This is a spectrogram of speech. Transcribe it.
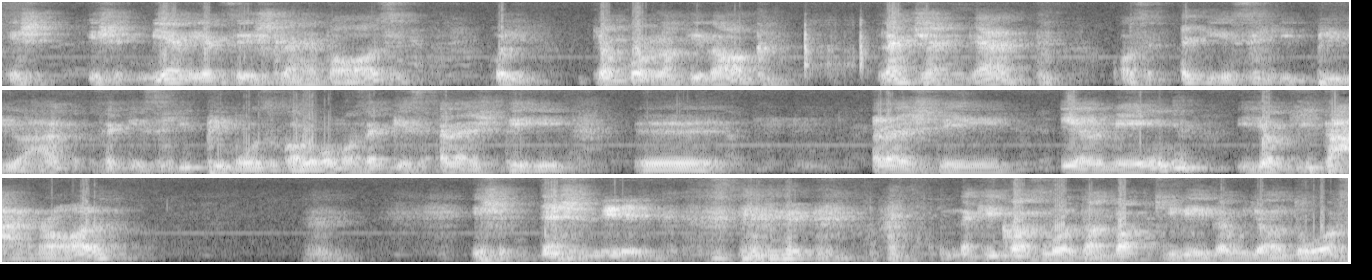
és, és milyen érzés lehet az, hogy gyakorlatilag lecsengett az egész hippi világ, az egész hippi mozgalom, az egész LSD, ö, LSD élmény, így a gitárral, és, hát nekik az volt a dag, kivéve ugye a Doors,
